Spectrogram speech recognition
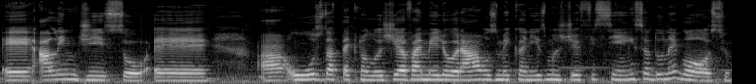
É, além disso, é, a, o uso da tecnologia vai melhorar os mecanismos de eficiência do negócio.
